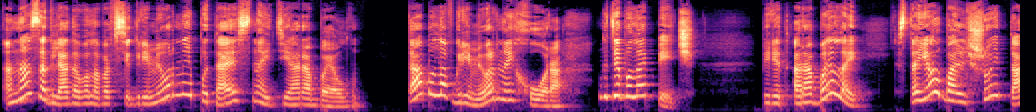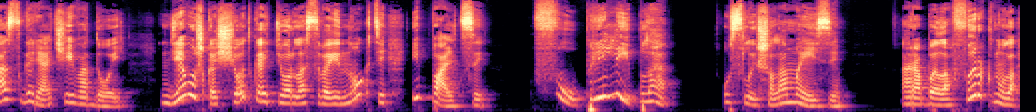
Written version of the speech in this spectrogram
Она заглядывала во все гримерные, пытаясь найти Арабеллу. Та была в гримерной хора, где была печь. Перед Арабеллой стоял большой таз с горячей водой. Девушка щеткой терла свои ногти и пальцы. «Фу, прилипла!» – услышала Мэйзи. Арабелла фыркнула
